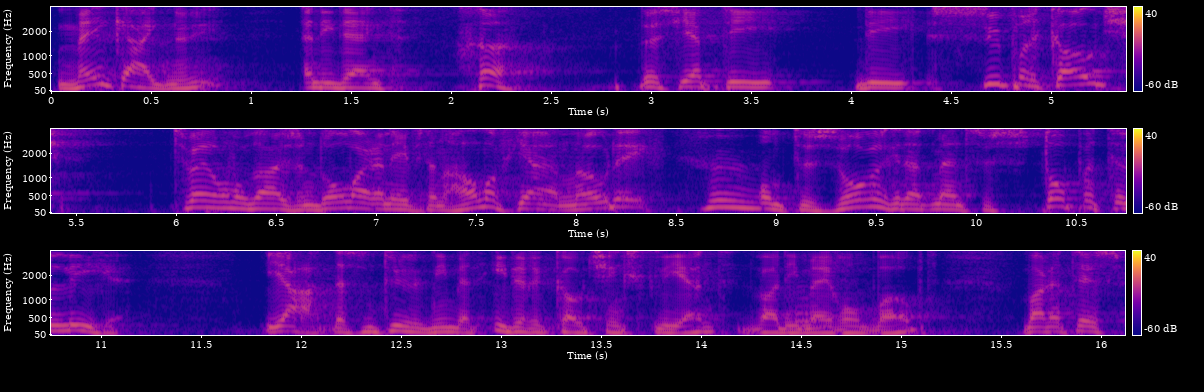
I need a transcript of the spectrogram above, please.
meekijkt nu en die denkt... Huh, dus je hebt die, die supercoach, 200.000 dollar... en heeft een half jaar nodig om te zorgen dat mensen stoppen te liegen. Ja, dat is natuurlijk niet met iedere coachingscliënt waar die mee rondloopt. Maar het is...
